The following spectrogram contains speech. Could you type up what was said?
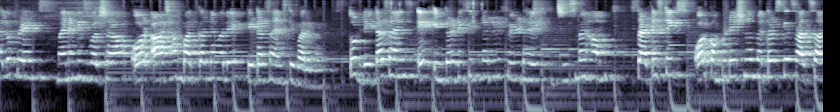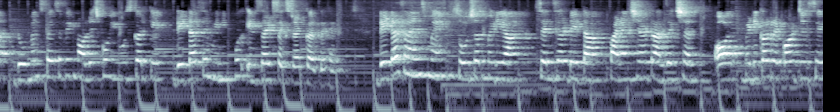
Hello friends my name is Varsha और आज हम बात करने वाले डेटा साइंस के बारे में। तो डेटा साइंस एक इंटरडिसिप्लिनरी फ़ील्ड है, जिसमें हम स्टैटिस्टिक्स और कंप्यूटेशनल मेथड्स के साथ साथ डोमेन स्पेसिफिक नॉलेज को यूज़ करके डेटा से मीनिंगफुल इंसाइट्स एक्सट्रैक्ट करते हैं। डेटा साइंस में social media sensor data financial transaction और मेडिकल रिकॉर्ड जैसे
